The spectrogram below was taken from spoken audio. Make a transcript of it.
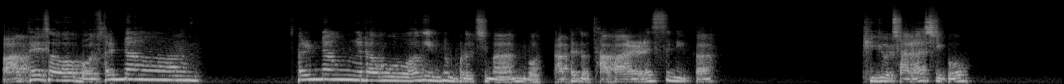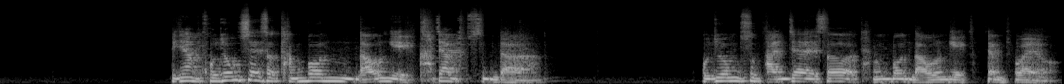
앞에서 뭐 설명 설명이라고 하긴 좀 그렇지만 뭐 앞에서 다 말을 했으니까 비교 잘 하시고 그냥 고정수에서 당번 나오는 게 가장 좋습니다. 고정수 반자에서 당번 나오는 게 가장 좋아요.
